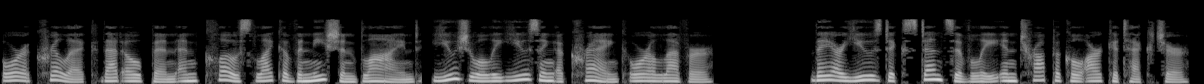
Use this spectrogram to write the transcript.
or acrylic that open and close like a Venetian blind, usually using a crank or a lever. They are used extensively in tropical architecture.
